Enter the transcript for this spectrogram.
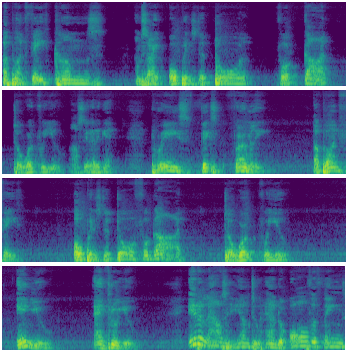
Upon faith comes, I'm sorry, opens the door for God to work for you. I'll say that again. Praise fixed firmly upon faith opens the door for God to work for you in you and through you. It allows him to handle all the things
